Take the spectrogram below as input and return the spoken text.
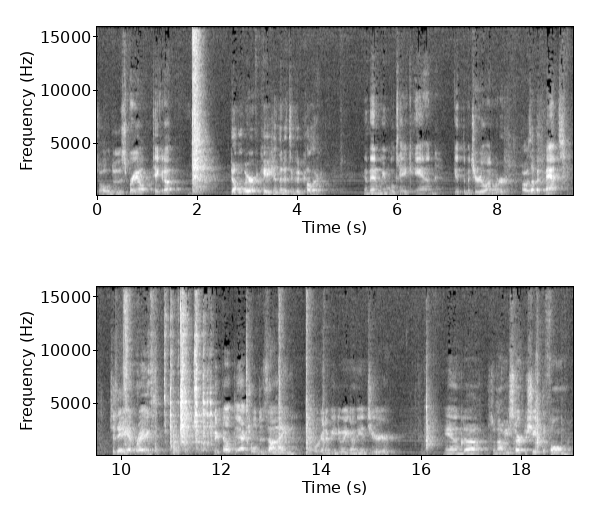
So we'll do the spray out, take it up, double verification that it's a good color, and then we will take and get the material on order. I was up at Matt's today at Rags, picked out the actual design that we're going to be doing on the interior. And uh, so now he's starting to shape the foam.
